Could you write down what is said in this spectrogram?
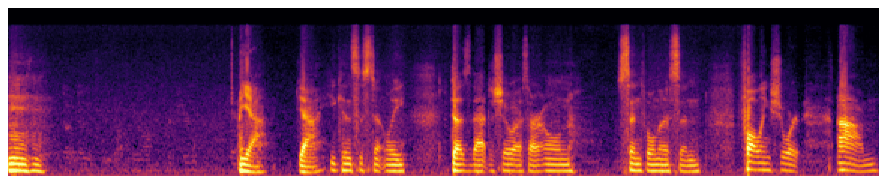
Mm-hmm. Yeah, yeah. He consistently does that to show us our own sinfulness and falling short. Um,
